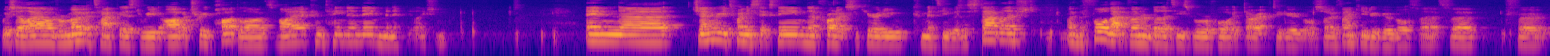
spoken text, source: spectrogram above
which allowed remote attackers to read arbitrary pod logs via container name manipulation. In uh, January 2016, the Product Security Committee was established, and before that, vulnerabilities were reported direct to Google. So thank you to Google for, for, for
